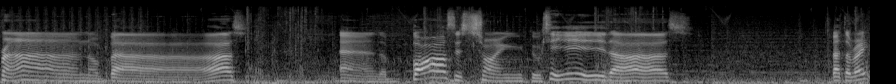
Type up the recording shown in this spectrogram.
front of us. And the boss is trying to hit us. Better, right?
